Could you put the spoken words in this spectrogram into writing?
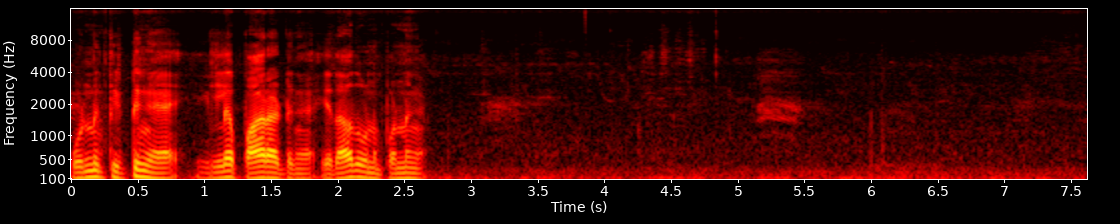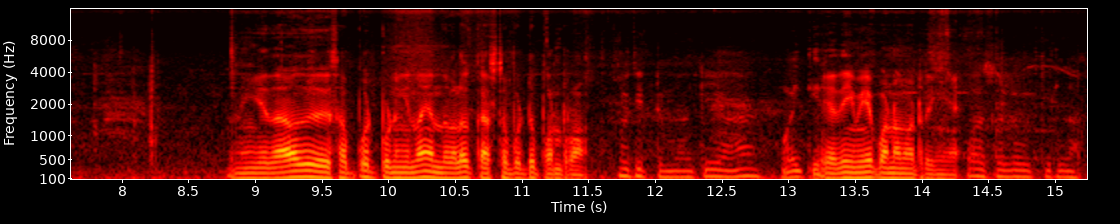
ஒன்று திட்டுங்க. இல்லை பாராட்டுங்க. ஏதாவது ஒன்று பண்ணுங்கள் நீங்கள் ஏதாவது சப்போர்ட் பண்ணீங்கன்னா இந்த அளவுக்கு கஷ்டப்பட்டு பண்ணுறோம் எதையுமே பண்ண ஊற்றிடலாம்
